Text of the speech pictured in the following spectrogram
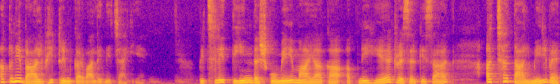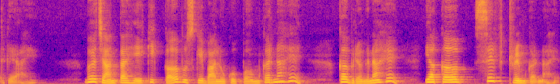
अपने बाल भी ट्रिम करवा लेने चाहिए। पिछले तीन दशकों में माया का अपने हेयर ड्रेसर के साथ अच्छा तालमेल बैठ गया है। वह जानता है कि कब उसके बालों को पर्म करना है, कब रंगना है, या कब सिर्फ़ ट्रिम करना है।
